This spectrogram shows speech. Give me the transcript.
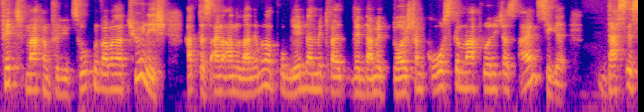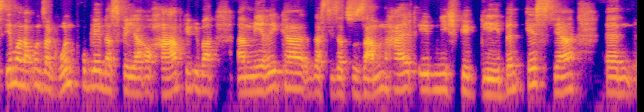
fit machen für die Zukunft. Aber natürlich hat das eine oder andere Land immer noch ein Problem damit, weil wenn damit Deutschland groß gemacht wurde, nicht das einzige. Das ist immer noch unser Grundproblem, das wir ja auch haben gegenüber Amerika, dass dieser Zusammenhalt eben nicht gegeben ist. Ja, ähm,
